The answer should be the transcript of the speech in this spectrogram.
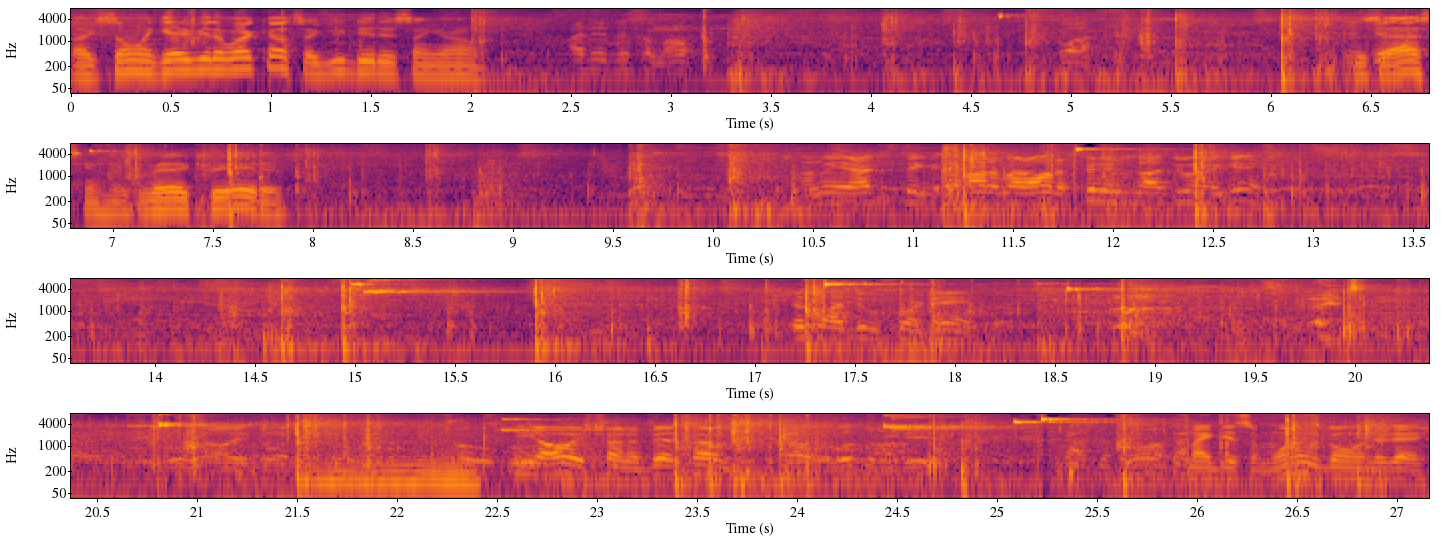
Like someone gave you the workouts, or you do this on your own? I did this on my own. Why? Just asking. It's very creative. I mean, I just think thought about all the finishes I do in the game. This is what I do before a game. He always trying to bet something. Might get some ones going today.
